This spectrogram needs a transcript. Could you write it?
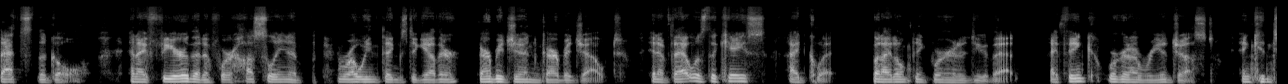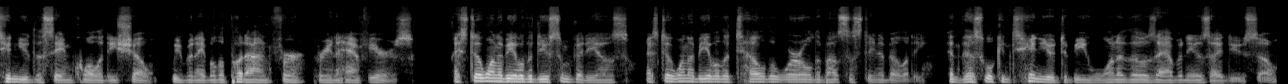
That's the goal. And I fear that if we're hustling and throwing things together, garbage in, garbage out. And if that was the case, I'd quit. But I don't think we're going to do that. I think we're going to readjust and continue the same quality show we've been able to put on for three and a half years. I still want to be able to do some videos. I still want to be able to tell the world about sustainability. And this will continue to be one of those avenues I do so.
